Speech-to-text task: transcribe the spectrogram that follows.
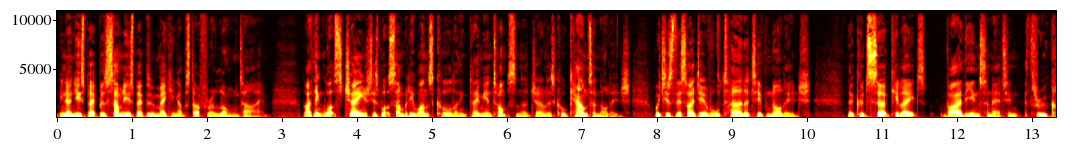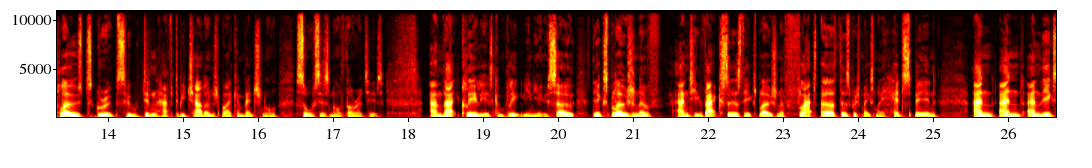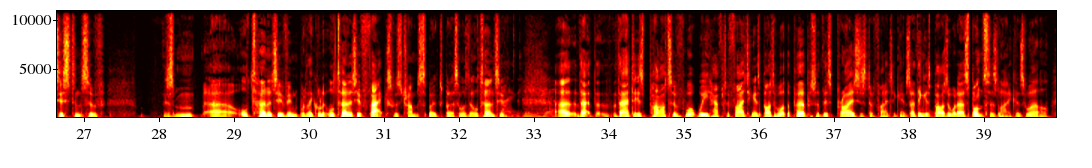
you know, newspapers. Some newspapers have been making up stuff for a long time. But I think what's changed is what somebody once called, I think Damian Thompson, a journalist, called counter knowledge, which is this idea of alternative knowledge that could circulate via the internet in, through closed groups who didn't have to be challenged by conventional sources and authorities. And that clearly is completely new. So the explosion of anti vaxxers, the explosion of flat earthers, which makes my head spin, and, and, and the existence of just uh, alternative in what do they call it? Alternative facts was Trump's spokesperson, wasn't it? Alternative. Exactly, yeah. uh, that that is part of what we have to fight against. Part of what the purpose of this prize is to fight against. I think it's part of what our sponsors like as well.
